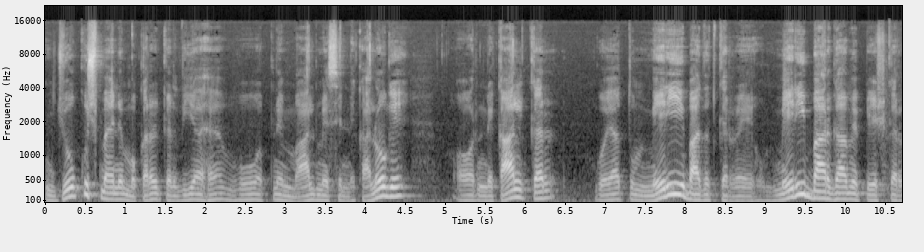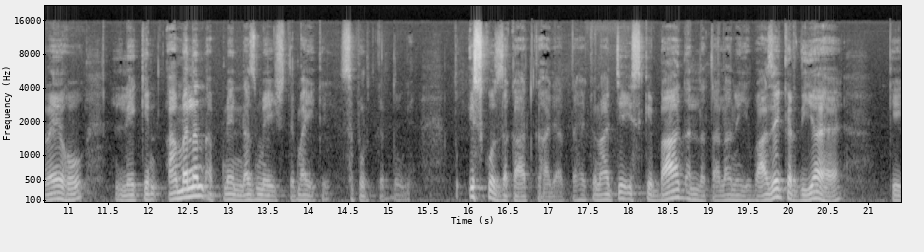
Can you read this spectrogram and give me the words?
جو کچھ میں نے مقرر کر دیا ہے وہ اپنے مال میں سے نکالو گے اور نکال کر گویا تم میری عبادت کر رہے ہو، میری بارگاہ میں پیش کر رہے ہو، لیکن عملاً اپنے نظم اجتماعی کے سپرد کر دو گے۔ تو اس کو زکوٰۃ کہا جاتا ہے۔ چنانچہ اس کے بعد اللہ تعالیٰ نے یہ واضح کر دیا ہے کہ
